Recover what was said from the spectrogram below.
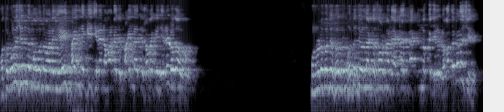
কত বলেছেন তো মমতা ব্যানার্জি, এই ফাইল দেখিয়েছিলেন, আমার কাছে ফাইল আছে, সবাইকে জেলে ঢোকাবো। পনেরো বছর হতে- চলল একটা সরকার, একটা একটা লোককে জেলে ঢোকাতে পেরেছে?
